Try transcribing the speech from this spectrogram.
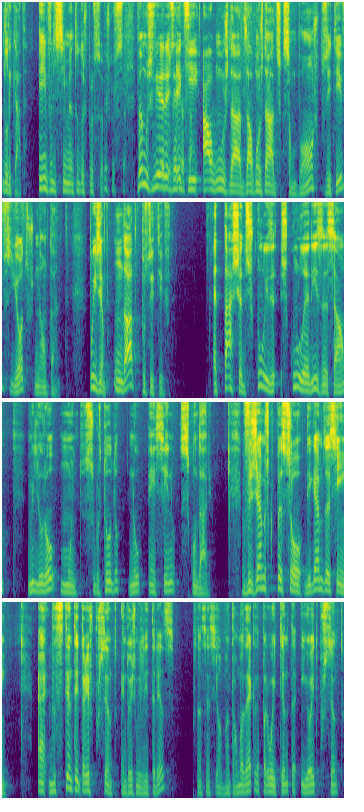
delicada, envelhecimento dos professores. Dos professores. Vamos ver aqui alguns dados, alguns dados que são bons, positivos e outros não tanto. Por exemplo, um dado positivo. A taxa de escolar- escolarização melhorou muito, sobretudo no ensino secundário. Vejamos que passou, digamos assim, de 73% em 2013, portanto, essencialmente há uma década, para 88%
